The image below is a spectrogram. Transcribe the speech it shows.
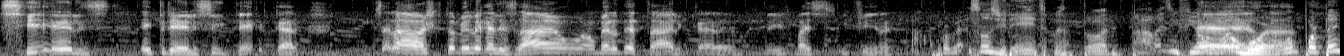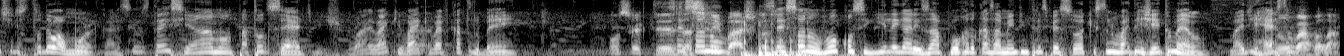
se eles, entre eles, se entendem, cara, sei lá, eu acho que também legalizar é um, é um mero detalhe, cara. Mas, enfim, né? Ah, o problema são os direitos, a coisa toda e tal, mas enfim, É, o amor. exato. O importante disso tudo é o amor, cara. Se os três se amam, tá tudo certo, bicho. Vai, vai que vai, que vai ficar tudo bem. Com certeza, Vocês só, assina não, embaixo lá. vocês só não vão conseguir legalizar a porra do casamento em três pessoas, que isso não vai ter jeito mesmo. Mas de resto, Não vai rolar.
